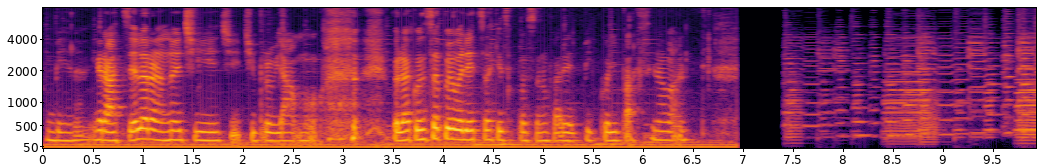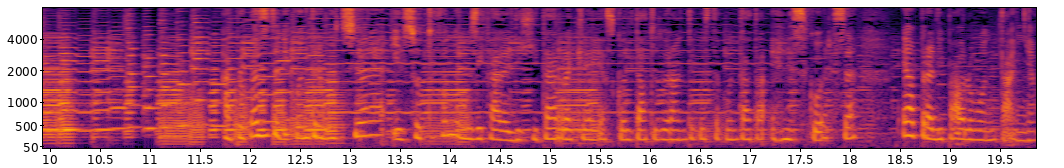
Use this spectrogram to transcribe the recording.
Bene, grazie. Allora noi ci, ci, ci proviamo con la consapevolezza che si possono fare piccoli passi in avanti. Di contribuzione, il sottofondo musicale di chitarra che hai ascoltato durante questa puntata e le scorse è opera di Paolo Montagna.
